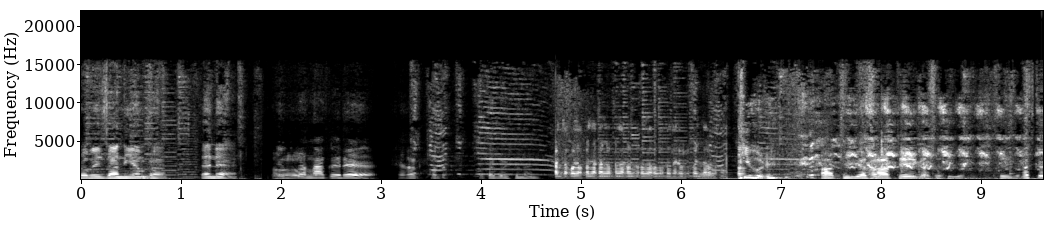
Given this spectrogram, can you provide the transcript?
সবাই জানি আমরা তাই না? এগুলো না করে এরা কথা কথা কইছো না? হ্যাঁ ঠিক আছে। হ্যাঁ ঠিক আছে। ঠিক আছে ঠিক আছে।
